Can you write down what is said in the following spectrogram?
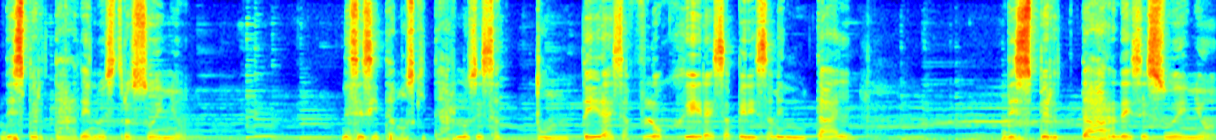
despertar de nuestro sueño. Necesitamos quitarnos esa tontera, esa flojera, esa pereza mental. Despertar de ese sueño.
